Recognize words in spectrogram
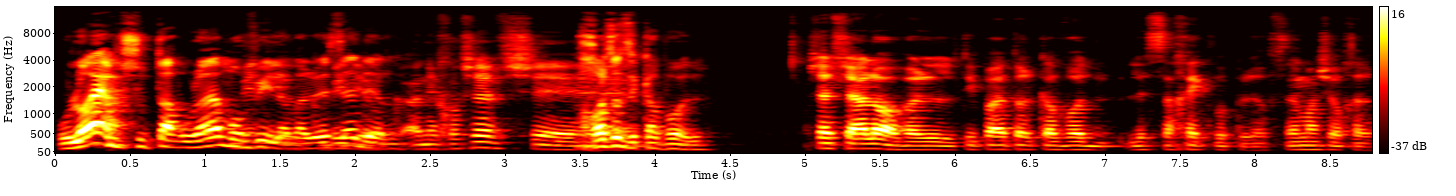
הוא לא היה שותף, הוא לא היה מוביל בדיוק, אבל בסדר בדיוק. אני חושב ש... בכל זאת זה כבוד חושב שהיה לו, אבל טיפה יותר כבוד לשחק בפלייאוף, זה משהו אחר.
